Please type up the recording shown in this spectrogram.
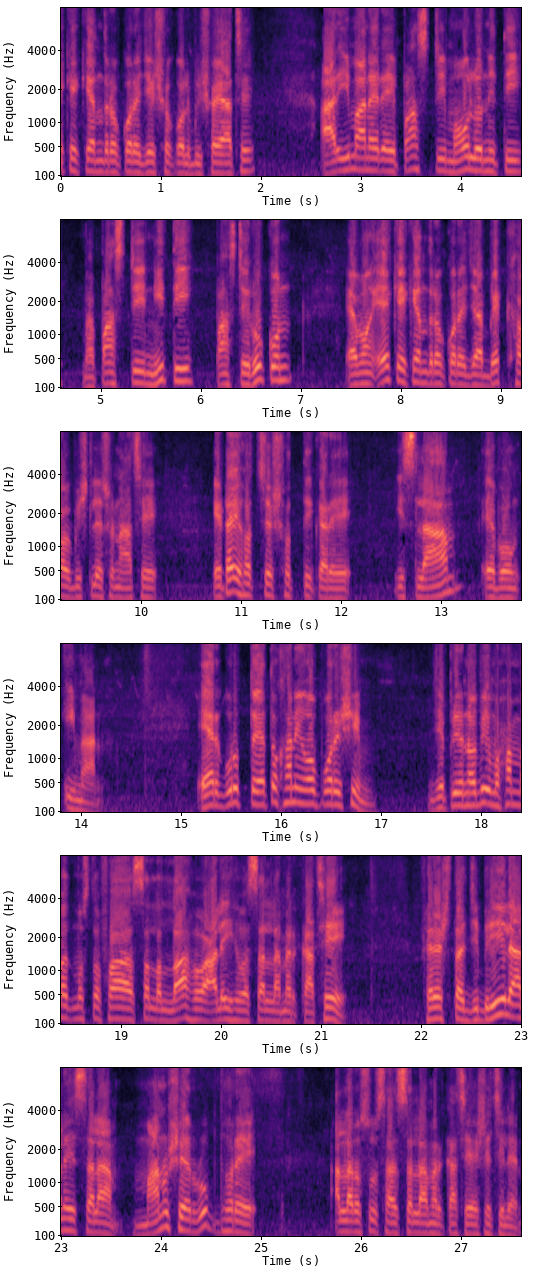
একে কেন্দ্র করে যে সকল বিষয় আছে, আর ইমানের এই পাঁচটি মৌলনীতি বা পাঁচটি নীতি, পাঁচটি রুকুন এবং একে কেন্দ্র করে যা ব্যাখ্যা ও বিশ্লেষণ আছে, এটাই হচ্ছে সত্যিকারে ইসলাম এবং ইমান। এর গুরুত্ব এতখানি অপরিসীম যে প্রিয় নবী মোহাম্মদ মুস্তফা সাল্লাহ আলহি ওয়াসাল্লামের কাছে ফেরেস্তা জিবরিল আলহিসাল্লাম মানুষের রূপ ধরে আল্লাহ রসুল সাল্লামের কাছে এসেছিলেন।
